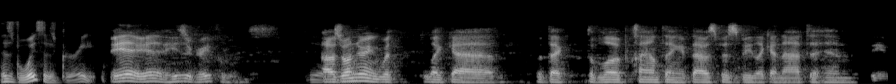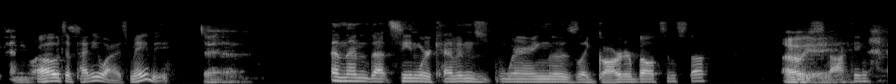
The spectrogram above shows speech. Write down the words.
his voice is great. Yeah, yeah, he's a great voice. Yeah. I was wondering with like uh with that the blow up clown thing if that was supposed to be like a nod to him being Pennywise. Oh, to Pennywise, maybe. Yeah. And then that scene where Kevin's wearing those like garter belts and stuff. Oh yeah. yeah. stocking.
